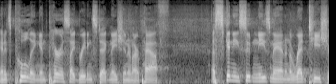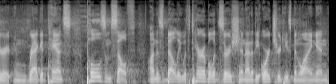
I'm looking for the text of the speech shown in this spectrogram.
and it's pooling and parasite breeding stagnation in our path. A skinny Sudanese man in a red t shirt and ragged pants pulls himself on his belly with terrible exertion out of the orchard he's been lying in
